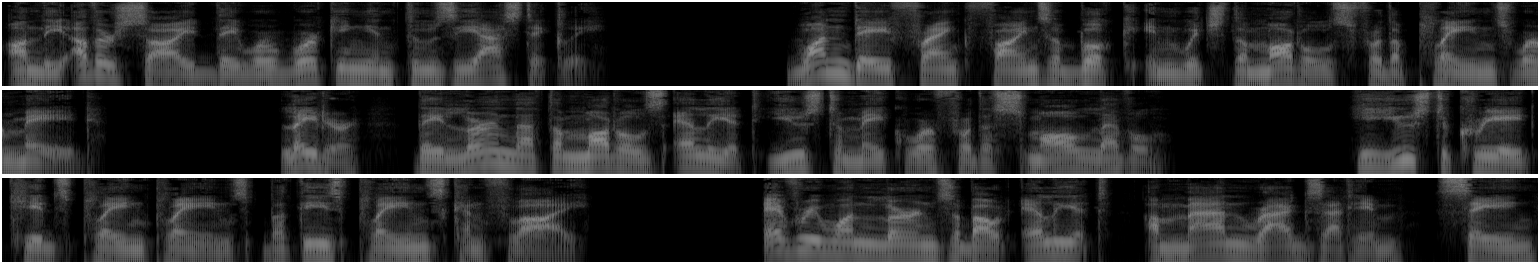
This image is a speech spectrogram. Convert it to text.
on the other side they were working enthusiastically. One day Frank finds a book in which the models for the planes were made. Later, they learn that the models Elliot used to make were for the small level. He used to create kids playing planes but these planes can fly. Everyone learns about Elliot, a man rags at him, saying,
